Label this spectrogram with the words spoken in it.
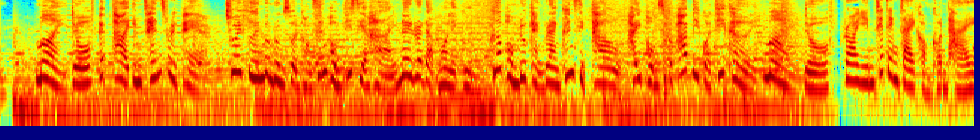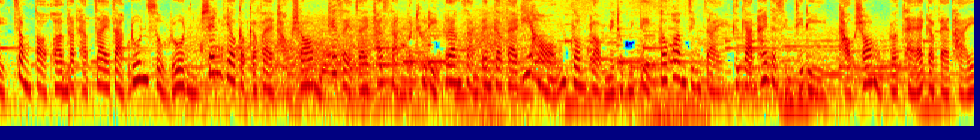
ใหม่ Dove Peptide Intense Repair ช่วยฟื้นบำรุงส่วนของเส้นผมที่เสียหายในระดับโมเลกุล เพื่อผมดูแข็งแรงขึ้น 10 เท่า ให้ผมสุขภาพดีกว่าที่เคย ใหม่ Dove รอยยิ้มที่จริงใจของคนไทย ส่งต่อความประทับใจจากรุ่นสู่รุ่น เช่นเดียวกับกาแฟเขาช่อง ที่ใส่ใจคัดสรรวัตถุดิบรังสรรค์เป็นกาแฟที่หอมกลมกล่อมในทุกมิติ เพราะความจริงใจคือการให้แต่สิ่งที่ดี เขาช่องรสแท้กาแฟไทย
